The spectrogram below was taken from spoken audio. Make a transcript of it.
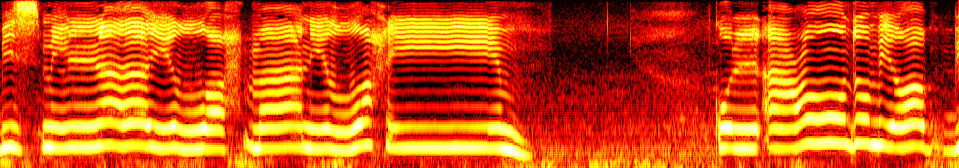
بسم الله الرحمن الرحيم. قل أعوذ برب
